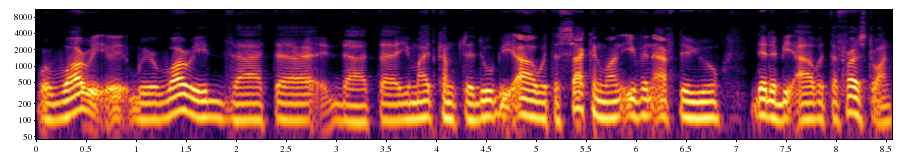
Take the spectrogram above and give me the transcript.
we're worried. We're worried that uh, that uh, you might come to do bi'ah with the second one, even after you did a bi'ah with the first one.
